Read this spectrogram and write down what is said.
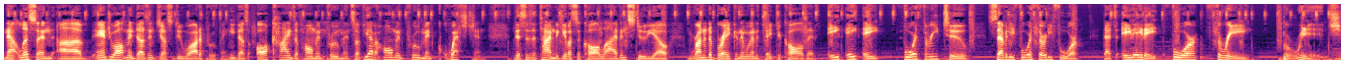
Now, listen, uh, Andrew Altman doesn't just do waterproofing, he does all kinds of home improvement. So if you have a home improvement question, this is the time to give us a call live in studio. Run at a break, and then we're going to take your calls at 888 432 7434. That's 888 43 Bridge.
